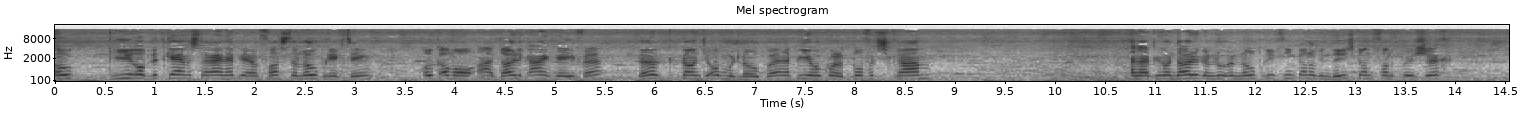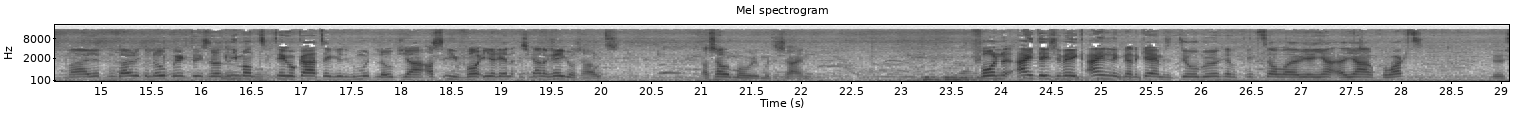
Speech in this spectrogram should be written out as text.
Ook hier op dit kermisterrein heb je een vaste looprichting. Ook allemaal duidelijk aangegeven welke kant je op moet lopen. Dan heb je hier ook gewoon het poffertjeskraam. En dan heb je gewoon duidelijk een, een looprichting. Je kan ook in deze kant van de pusher. Maar je hebt een duidelijke looprichting zodat niemand tegen elkaar tegen de gemoed loopt. Ja, als in ieder geval iedereen zich aan de regels houdt. Dan zou het mogelijk moeten zijn. Voor eind deze week eindelijk naar de kermis in Tilburg. Daar heb ik echt al weer een jaar op gewacht. Dus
